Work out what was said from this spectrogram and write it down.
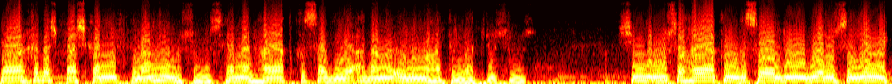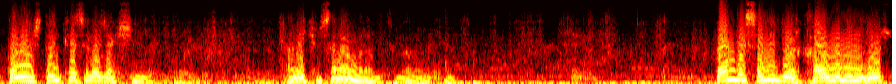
Ya arkadaş başkanlık bulamıyor musunuz? Hemen hayat kısa diye adama ölümü hatırlatıyorsunuz. Şimdi Musa hayatın kısa olduğunu görürse yemekten açtan kesilecek şimdi. Aleyküm selam ve rahmetullah. Ben de seni diyor kavminin diyor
